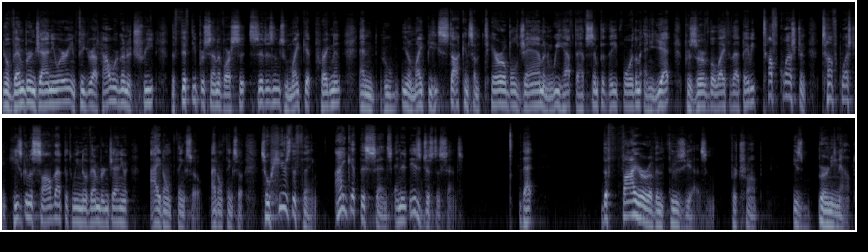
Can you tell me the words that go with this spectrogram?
November and January and figure out how we're going to treat the 50% of our citizens who might get pregnant and who, you know, might be stuck in some terrible jam and we have to have sympathy for them and yet preserve the life of that baby? Tough question. Tough question. He's going to solve that between November and January? I don't think so. I don't think so. So here's the thing I get this sense, and it is just a sense, that the fire of enthusiasm for Trump is burning out.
